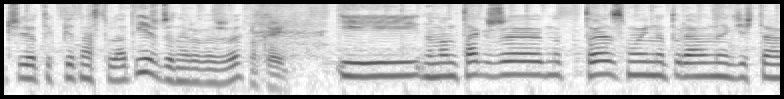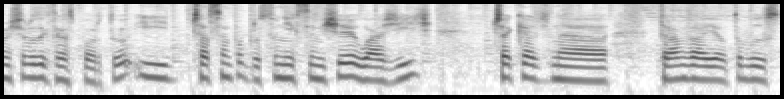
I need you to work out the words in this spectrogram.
czyli od tych 15 lat jeżdżę na rowerze Okej. i no mam tak, że no to jest mój naturalny gdzieś tam środek transportu i czasem po prostu nie chce mi się łazić, czekać na tramwaj, autobus,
